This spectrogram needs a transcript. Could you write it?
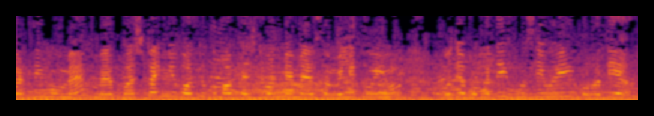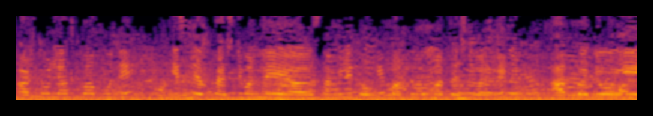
करती हूँ मैं। मैं फ़र्स्ट टाइम ये बौद्धकुमा फेस्टिवल में मैं सम्मिलित हुई हूँ। मुझे बहुत ही खुशी हुई बहुत ही हर्षोल्लास हुआ मुझे इस फेस्टिवल में सम्मिलित होकर बौद्धकुमा फेस्टिवल में। आपका जो ये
